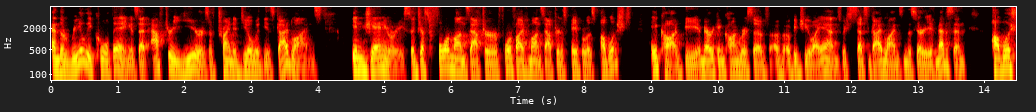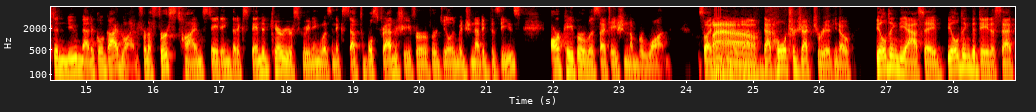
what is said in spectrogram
And the really cool thing is that after years of trying to deal with these guidelines, in January, so just four months after, four or five months after this paper was published, ACOG, the American Congress of, of OBGYNs, which sets guidelines in this area of medicine, published a new medical guideline for the first time stating that expanded carrier screening was an acceptable strategy for, for dealing with genetic disease. Our paper was citation number one. So I think you know, that, that whole trajectory of, you know, building the assay, building the data set,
